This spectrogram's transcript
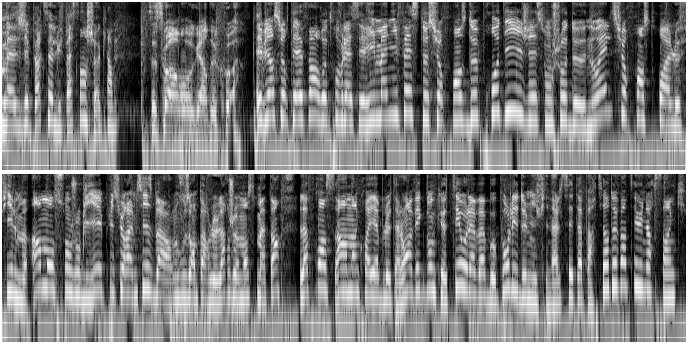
Mais J'ai peur que ça lui fasse un choc. hein. Ce soir, on regarde quoi Et bien sur TF1, on retrouve la série Manifeste sur France 2, Prodige et son show de Noël sur France 3, le film Un mensonge oublié. Et puis sur M6, bah, on vous en parle largement ce matin. La France a un incroyable talent avec donc Théo Lavabo pour les demi-finales. C'est à partir de 21h05.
